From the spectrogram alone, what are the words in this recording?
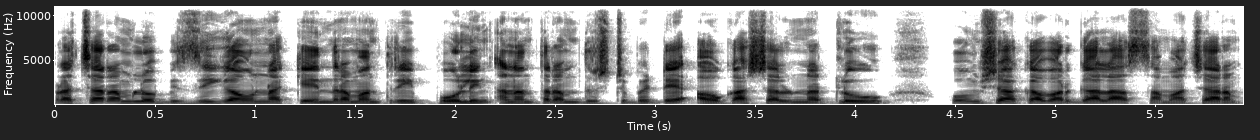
ప్రచారంలో బిజీగా ఉన్న కేంద్ర మంత్రి పోలింగ్ అనంతరం దృష్టి పెట్టే అవకాశాలున్నట్లు హోంశాఖ వర్గాల సమాచారం.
